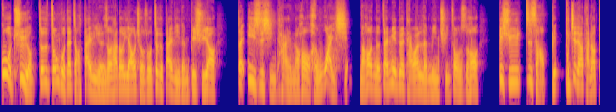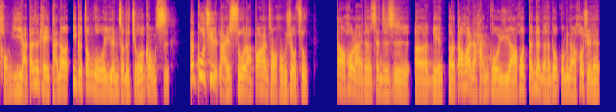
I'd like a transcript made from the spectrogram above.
过去哦，就是中国在找代理人的时候，他都要求说这个代理人必须要在意识形态，然后很外显，然后呢，在面对台湾人民群众的时候，必须至少不不见得要谈到统一啊，但是可以谈到一个中国为原则的九二共识。那过去来说啦，包含从洪秀柱。到后来的，甚至是呃连呃到后来的韩国瑜啊，或等等的很多国民党候选人，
